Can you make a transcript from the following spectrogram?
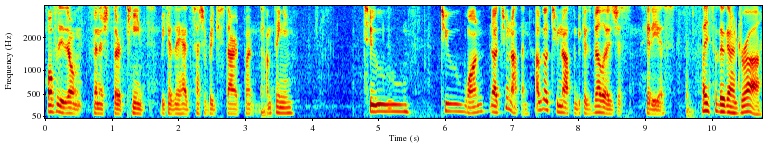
Hopefully, they don't finish 13th because they had such a big start, but I'm thinking 2 2 1. No, 2 nothing. I'll go 2 nothing because Villa is just hideous. I thought you said they were gonna draw.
